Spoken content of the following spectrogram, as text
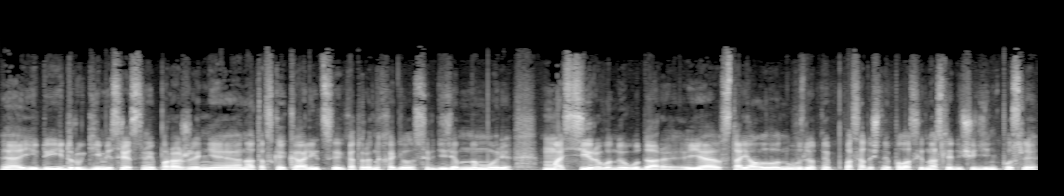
э, и, и другими средствами поражения натовской коалиции, которая находилась в Средиземном море. Массированные удары. Я стоял у взлетной посадочной полосы на следующий день после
